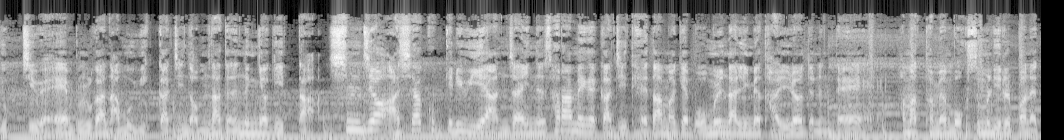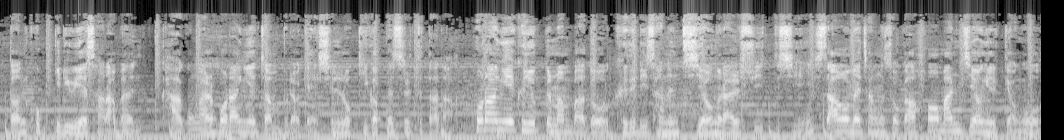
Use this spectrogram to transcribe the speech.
육지 외에 물과 나무 위까지 넘나드는 능력이 있다. 심지어 아시아 코끼리 위에 앉아있는 사람에게까지 대담하게 몸을 날리며 달려드는데 하마터면 목숨을 잃을 뻔했던 코끼리 위의 사람은 가공할 호랑이의 점프력에 실로 기겁했을 듯하다. 호랑이의 근육들만 봐도 그들이 사는 지형을 알 수 있듯이 싸움의 장소가 험한 지형일 경우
